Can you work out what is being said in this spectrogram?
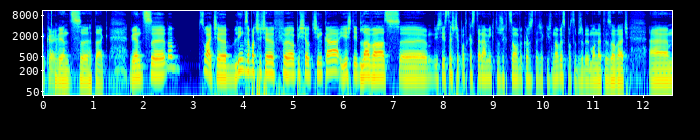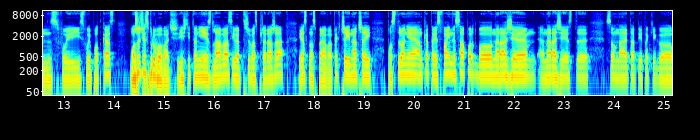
Okay. Więc e, tak. Więc e, no, Słuchajcie, link zobaczycie w opisie odcinka. Jeśli dla Was, e, jeśli jesteście podcasterami, którzy chcą wykorzystać jakiś nowy sposób, żeby monetyzować e, swój, swój podcast, możecie spróbować. Jeśli to nie jest dla Was i Web3 Was przeraża, jasna sprawa. Tak czy inaczej, po stronie Ankata jest fajny support, bo na razie, na razie jest, e, są na etapie takiego,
